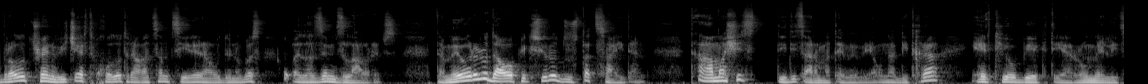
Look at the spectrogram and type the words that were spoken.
უბრალოდ ჩვენ ვიჭერთ მხოლოდ რაღაცა მცირე რაოდენობას ყველაზე მძლავრებს. და მეორე რომ დავაფიქსიროთ ზუსტად საიდან. და ამაშიც დიდი წარმატებებია. უნდა გითხრა ერთი ობიექტია რომელიც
